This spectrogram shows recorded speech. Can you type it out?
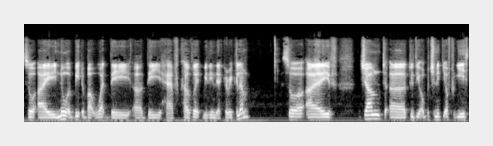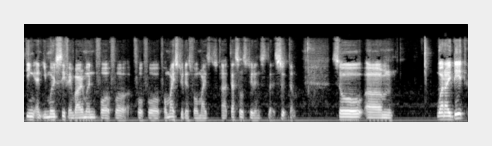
So I know a bit about what they, uh, they have covered within their curriculum. So I've jumped uh, to the opportunity of creating an immersive environment for for for for, for my students, for my uh, TESOL students that suit them. So um, what I did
